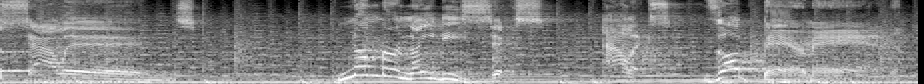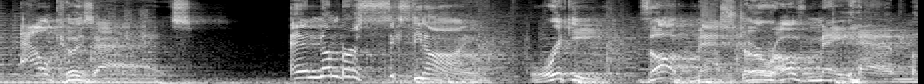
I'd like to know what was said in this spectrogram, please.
Sallins. Number 96, Alex, the Bear Bearman, Al-Kazzaz. And number 69, Ricky, the Master of Mayhem,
